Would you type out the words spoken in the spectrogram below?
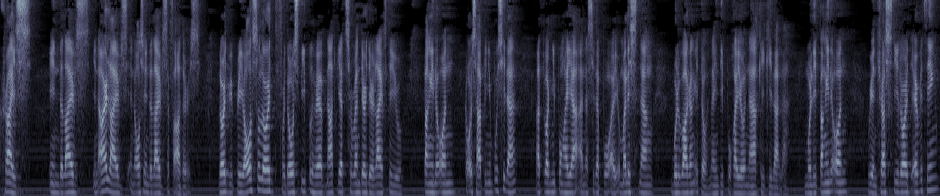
Christ in the lives, in our lives, and also in the lives of others. Lord, we pray also, Lord, for those people who have not yet surrendered their life to you. Panginoon, kausapin niyo po sila at huwag niyo pong hayaan na sila po ay umalis ng bulwagang ito na hindi po kayo nakikilala. Muli, Panginoon, We entrust you, Lord, everything.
